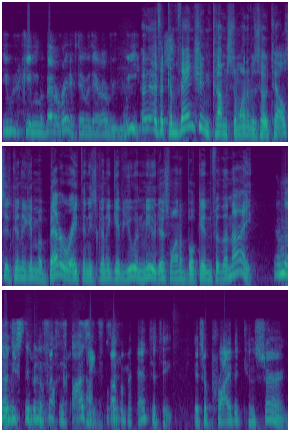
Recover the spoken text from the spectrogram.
He would give him a better rate if they were there every week. If a convention comes to one of his hotels, he's going to give him a better rate than he's going to give you and me who just want to book in for the night. And let me sleep in the fucking It's closet. not a government entity. It's a private concern.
